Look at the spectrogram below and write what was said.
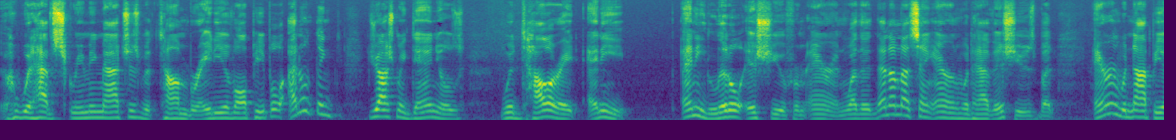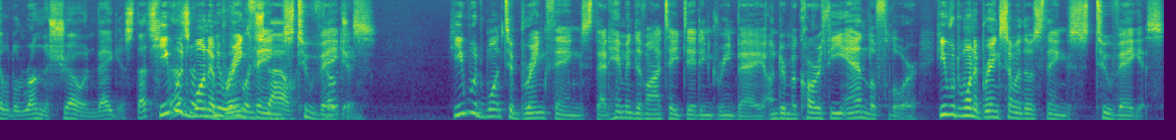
who would have screaming matches with Tom Brady of all people? I don't think Josh McDaniels would tolerate any any little issue from Aaron. Whether then I'm not saying Aaron would have issues, but Aaron would not be able to run the show in Vegas. That's he that's would want to bring things to Vegas. Coaching he would want to bring things that him and Davante did in Green Bay under McCarthy and LaFleur. He would want to bring some of those things to Vegas.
